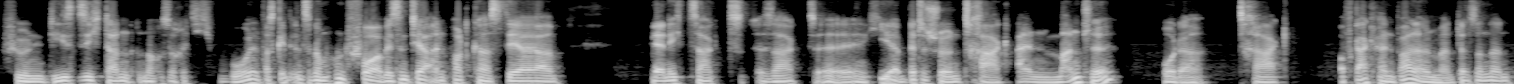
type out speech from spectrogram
fühlen die sich dann noch so richtig wohl. Was geht in so einem Hund vor? Wir sind ja ein Podcast, der, der nicht sagt, sagt, äh, hier, bitteschön, trag einen Mantel oder trag auf gar keinen Fall einen Mantel, sondern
